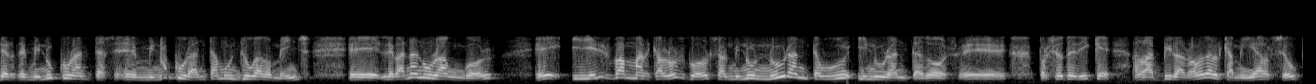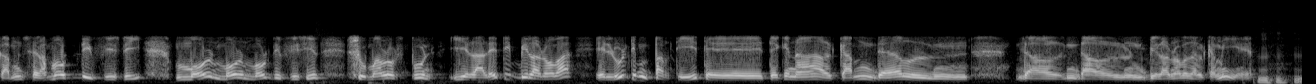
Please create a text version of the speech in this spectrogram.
des del minut 40, eh, minut 40 amb un jugador menys, eh, le van anul·lar un gol, eh, i ells van marcar els gols al minut 91 i 92. Eh, per això t'he dit que a la Vilanova del Camí, al seu camp, serà molt difícil, molt, molt, molt difícil sumar els punts. I l'Atlètic Vilanova, l'últim partit, eh, té que anar al camp del, del, del Vilanova del Camí. Eh? Eh,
